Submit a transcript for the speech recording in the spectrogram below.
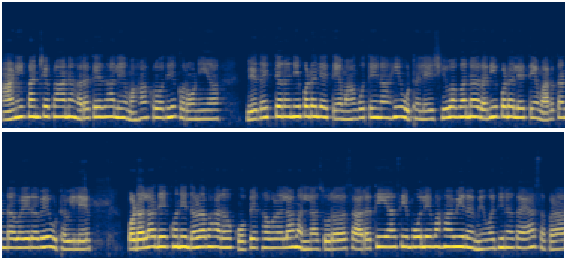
आणि कांचे प्राण हरते झाले महाक्रोधे करोनिया जे दैत्य रणी पडले ते मागुते नाही उठले. शिवगण रणी पडले ते मार्तंड भैरवे उठविले. पडला देखोनी दळभार कोपे खवळला मल्लासुर सारथी यासी बोले महावीर मी वदिन तया सकळा.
